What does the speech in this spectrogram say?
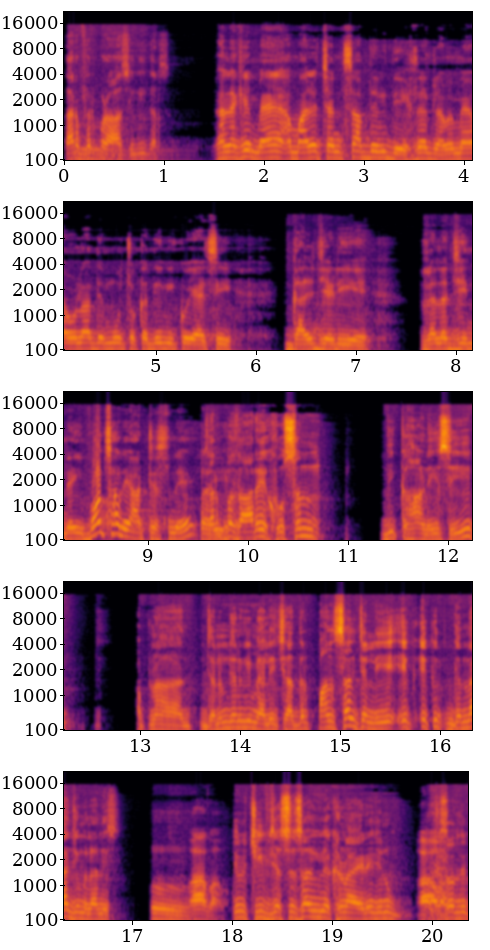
ਕਰ ਫਿਰ ਭਰਾ ਸੀ ਕੀ ਕਰ ਸਕਦੇ ਹਾਲਾਂਕਿ ਮੈਂ ਅਮਾਨਤ ਚੰਦ ਸਾਹਿਬ ਦੇ ਵੀ ਦੇਖ ਰਿਹਾ ਡਰਾਮੇ ਮੈਂ ਉਹਨਾਂ ਦੇ ਮੂੰਹ ਚੋਂ ਕਦੀ ਵੀ ਕੋਈ ਐਸੀ ਗੱਲ ਜਿਹੜੀ ਹੈ ਗਲਤ ਜੀ ਨਹੀਂ ਬਹੁਤ ਸਾਰੇ ਆਰਟਿਸਟ ਨੇ ਸਰ ਬਾਜ਼ਾਰੇ ਹੁਸਨ ਦੀ ਕਹਾਣੀ ਸੀ ਆਪਣਾ ਜਨਮ ਜਨ ਕੀ ਮੈਲੀ ਚਾਦਰ 5 ਸਾਲ ਚੱਲੀ ਹੈ ਇੱਕ ਇੱਕ ਗੰਦਾ ਜੁਮਲਾ ਨਹੀਂ ਸੀ वाह वाह ਜਿਹਨੂੰ ਚੀਫ ਜਸਟਿਸ ਸਾਹਿਬ ਵੀ ਵੇਖਣ ਆਏ ਨੇ ਜਿਹਨੂੰ ਪਾਕਿਸਤਾਨ ਦੇ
